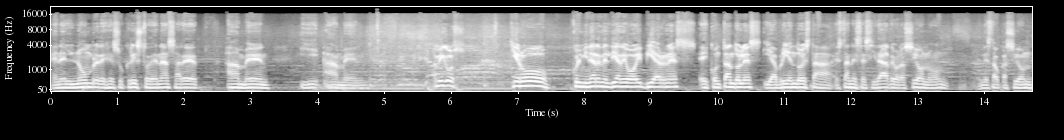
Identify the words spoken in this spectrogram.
en el nombre de Jesucristo de Nazaret. Amén y amén. Amigos, quiero culminar en el día de hoy, viernes, eh, contándoles y abriendo esta, esta necesidad de oración. En esta ocasión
